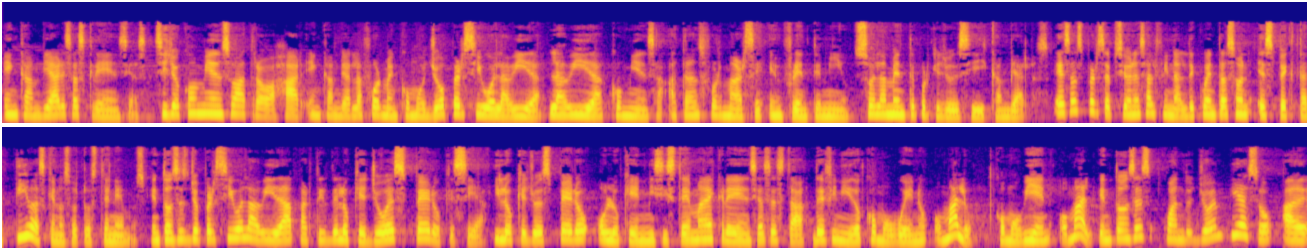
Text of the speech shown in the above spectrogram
en cambiar esas creencias, si yo comienzo a trabajar en cambiar la forma en cómo yo percibo la vida, la vida comienza a transformarse en frente mío, solamente porque yo decidí cambiarlas. Esas percepciones al final de cuentas son expectativas que nosotros tenemos. Entonces yo percibo la vida a partir de lo que yo espero que sea y lo que yo espero o lo que en mi sistema de creencias está definido como bueno o malo como bien o mal. Entonces, cuando yo empiezo a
